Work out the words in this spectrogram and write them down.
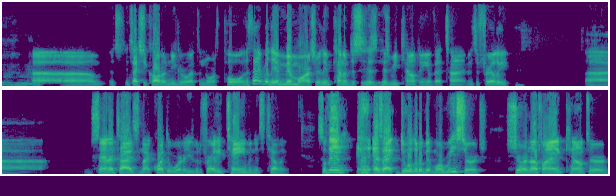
Mhm. Um, it's it's actually called a Negro at the North Pole. And it's not really a memoir. It's really kind of just his his recounting of that time. And it's a fairly uh, sanitized, is not quite the word I use, but fairly tame in its telling. So then, as I do a little bit more research, sure enough, I encounter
